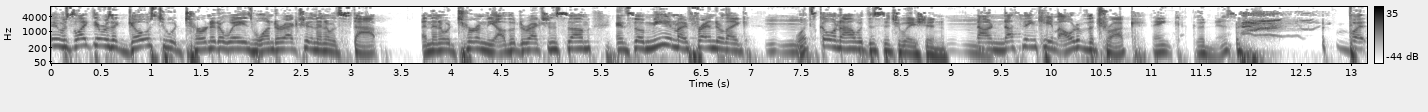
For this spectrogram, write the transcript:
it was like there was a ghost who would turn it away one direction and then it would stop. And then it would turn the other direction some. And so me and my friend are like, what's going on with this situation? Now nothing came out of the truck, Thank goodness. but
